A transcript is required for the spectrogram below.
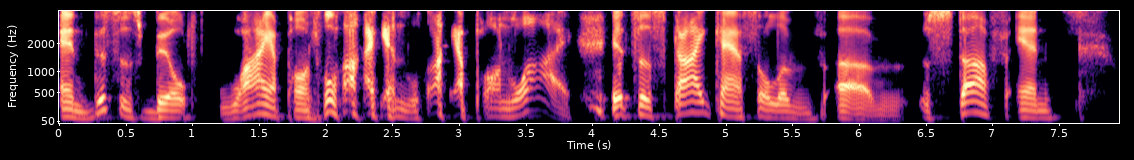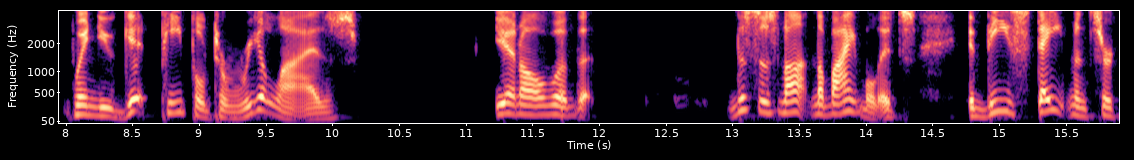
And this is built lie upon lie and lie upon lie. It's a sky castle of uh, stuff. And when you get people to realize, you know, that this is not in the Bible, it's these statements are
